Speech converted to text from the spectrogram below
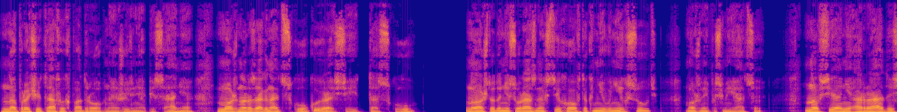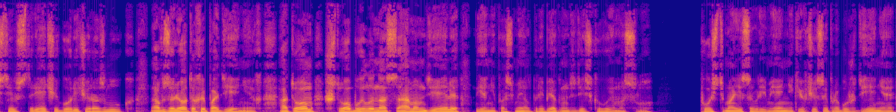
но, прочитав их подробное жизнеописание, можно разогнать скуку и рассеять тоску. Ну а что до несуразных стихов, так не в них суть можно и посмеяться. Но все они о радости встречи, горечи разлук, о взлетах и падениях, о том, что было на самом деле, я не посмел прибегнуть здесь к вымыслу. Пусть мои современники в часы пробуждения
